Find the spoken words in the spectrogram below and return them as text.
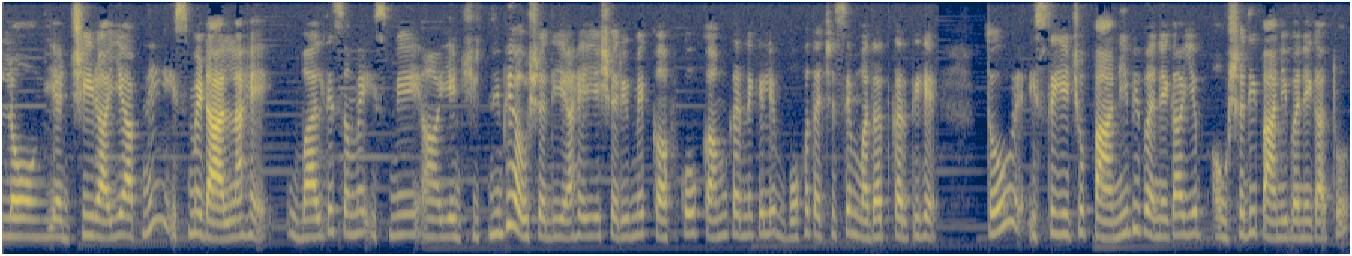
लौंग या जीरा, ये आपने इसमें डालना है। उबालते समय इसमें ये जितनी भी औषधियाँ है, ये शरीर में कफ को कम करने के लिए बहुत अच्छे से मदद करती है। तो इससे ये जो पानी भी बनेगा, ये औषधि पानी बनेगा तो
